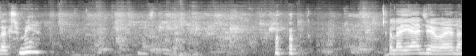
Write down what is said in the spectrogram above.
लक्ष्मी? चला या जेवायला.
